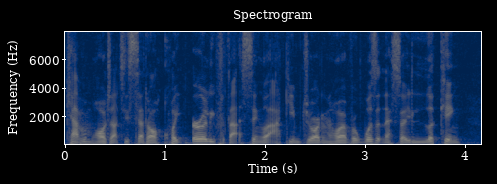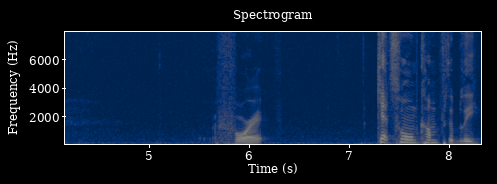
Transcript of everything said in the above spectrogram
Kavem Hodge actually set off quite early for that single, Akeem Jordan, however, wasn't necessarily looking for it. Gets home comfortably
